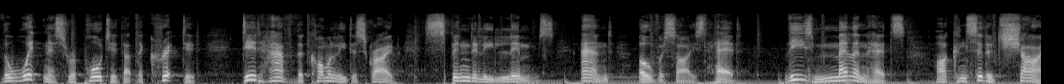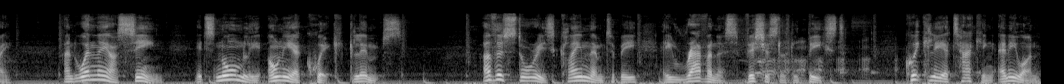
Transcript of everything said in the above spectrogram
The witness reported that the cryptid did have the commonly described spindly limbs and oversized head. These melon heads are considered shy and when they are seen it's normally only a quick glimpse. Other stories claim them to be a ravenous vicious little beast quickly attacking anyone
